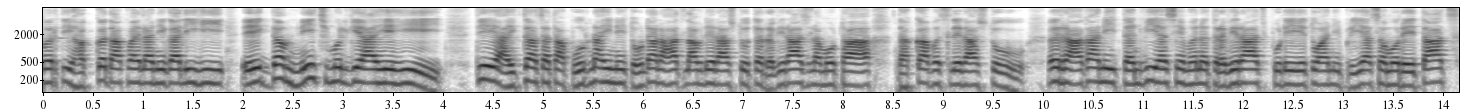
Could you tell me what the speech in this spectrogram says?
मुलांवरती हक्क दाखवायला निघाली ही एकदम नीच मुलगी आहे ही. ते ऐकताच आता पूर्णाईने तोंडाला हात लावलेला असतो तर रविराजला मोठा धक्का बसलेला असतो. रागाने तन्वी असे म्हणत रविराज पुढे येतो आणि प्रियासमोर येताच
